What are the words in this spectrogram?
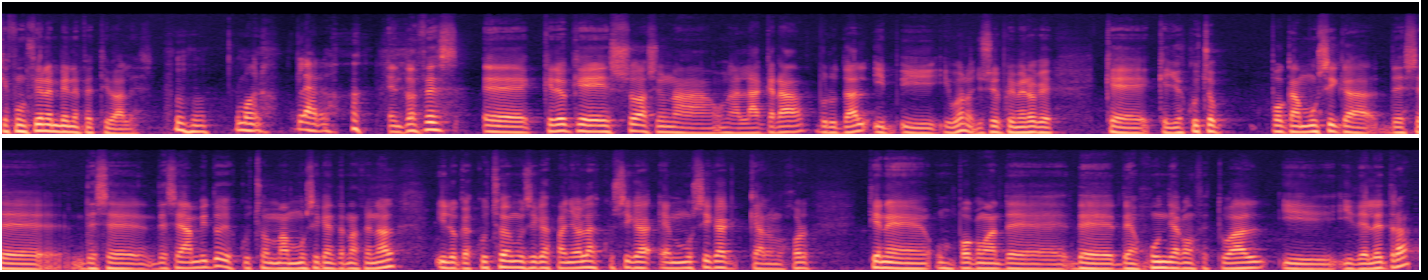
que funcionen bien en festivales. Bueno, claro. Entonces, eh, creo que eso ha sido una, una lacra brutal y, y, bueno, yo soy el primero que, que, que yo escucho poca música de ese, de ese, de ese ámbito y escucho más música internacional y lo que escucho de música española es música, es música que a lo mejor tiene un poco más de, de, enjundia conceptual y, de letra.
